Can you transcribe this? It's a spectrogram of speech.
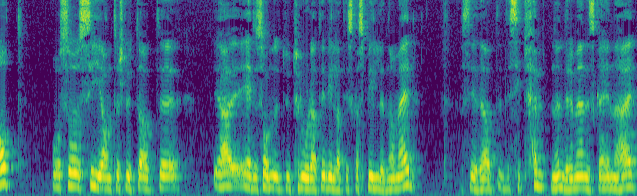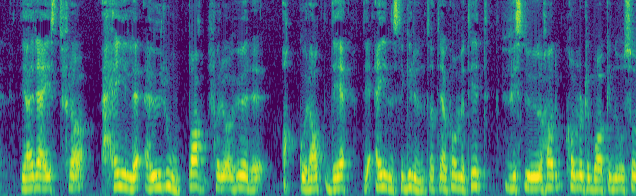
alt. Og så sier han til slutt at eh, ja, er det sånn at du tror at de vil at de skal spille noe mer? Så sier de at det sitter 1500 mennesker inne her. De har reist fra hele Europa for å høre akkurat det. Det er eneste grunnen til at de har kommet hit hvis du har, kommer tilbake nå, så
